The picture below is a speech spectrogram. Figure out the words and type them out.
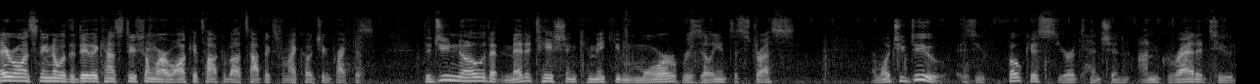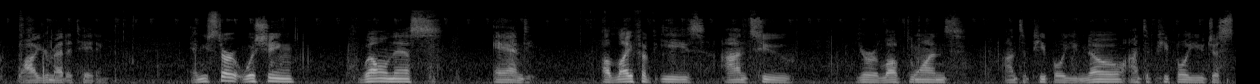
Hey everyone, it's Nino with the Daily Constitution where I walk and talk about topics from my coaching practice. Did you know that meditation can make you more resilient to stress? And what you do is you focus your attention on gratitude while you're meditating. And you start wishing wellness and a life of ease onto your loved ones, onto people you know, onto people you just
